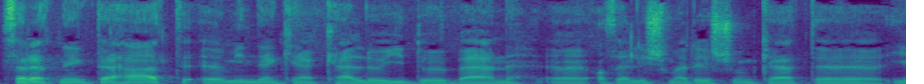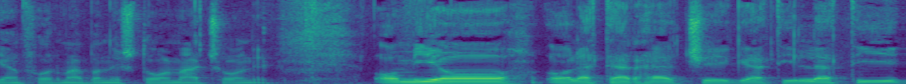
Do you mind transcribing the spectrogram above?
Szeretnénk tehát mindenkinek kellő időben az elismerésünket ilyen formában is tolmácsolni. Ami a, a leterheltséget illeti,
